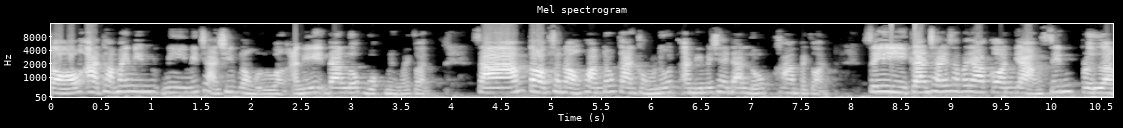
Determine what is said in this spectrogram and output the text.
สองอาจทำให้มีมีมิจฉาชีพหลอกลวง อันนี้ด้านลบบวกหนึ่งไว้ก่อนสามตอบสนองความต้องการของมนุษย์ อันนี้ไม่ใช่ด้านลบข้ามไปก่อนสี่การใช้ทรัพยากรอย่างสิ้นเปลือง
